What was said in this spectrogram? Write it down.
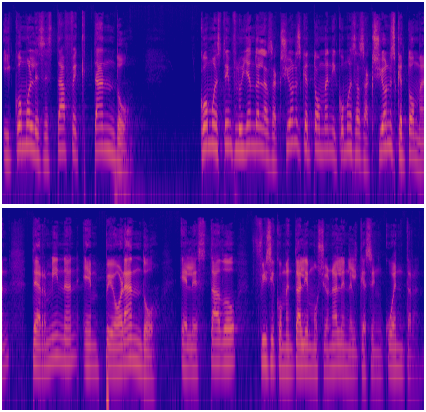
y cómo les está afectando, cómo está influyendo en las acciones que toman y cómo esas acciones que toman terminan empeorando el estado físico, mental y emocional en el que se encuentran.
